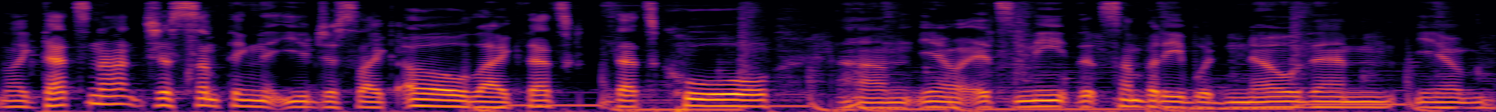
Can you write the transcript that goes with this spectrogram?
like that's not just something that you just like oh like that's that's cool. Um, you know it's neat that somebody would know them you know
